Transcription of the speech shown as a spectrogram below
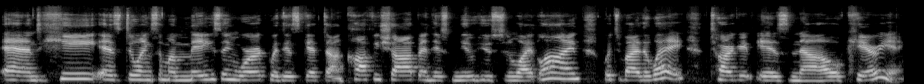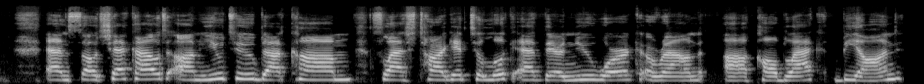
And he is doing some amazing work with his Get Down coffee shop and his new Houston White line, which, by the way, Target is now carrying. And so check out um, youtube.com slash Target to look at their new work around uh, called Black Beyond,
